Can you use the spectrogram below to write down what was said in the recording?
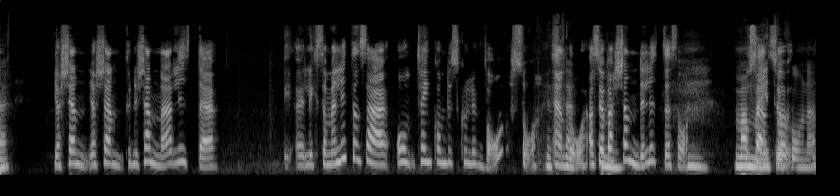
Men jag, känn, jag känn, kunde känna lite, eh, liksom en liten så här, om, tänk om det skulle vara så Just ändå. Alltså jag bara Mm. kände lite så. Så Mamma-intuitionen.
